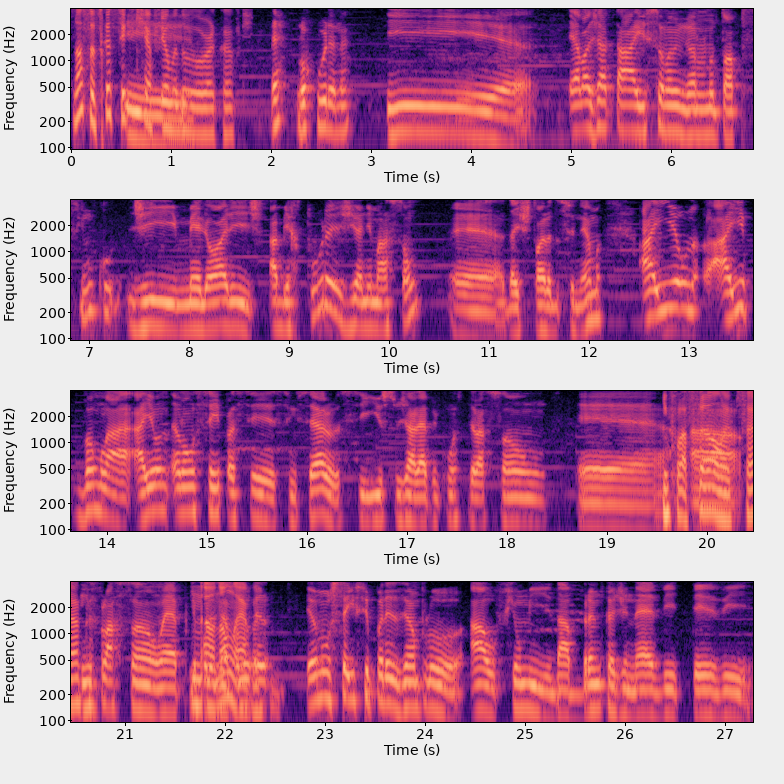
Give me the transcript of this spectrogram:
Nossa, eu esqueci que e... tinha filme do Warcraft. É, loucura, né? E ela já tá aí, se eu não me engano, no top 5 de melhores aberturas de animação é, da história do cinema. Aí eu, aí vamos lá, aí eu, eu não sei para ser sincero se isso já leva em consideração é, inflação, a, etc. Inflação, é porque não, exemplo, não leva. Eu, eu, não sei se por exemplo, ah, o filme da Branca de Neve teve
